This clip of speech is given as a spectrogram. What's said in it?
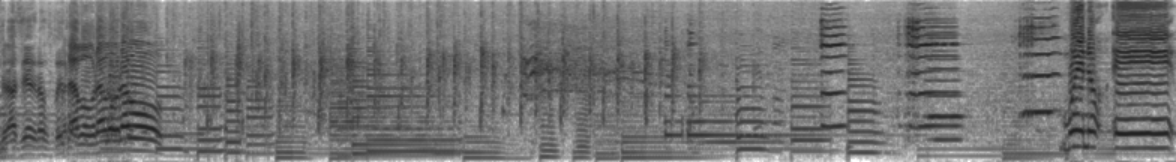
Gracias, gracias. Bravo, bravo, bravo. Bueno, eh,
